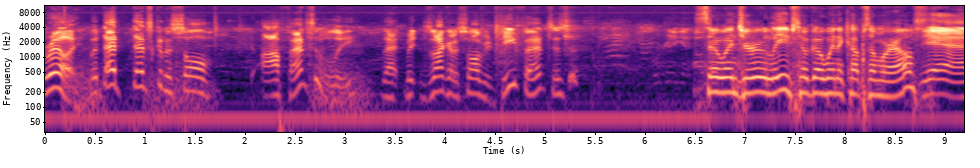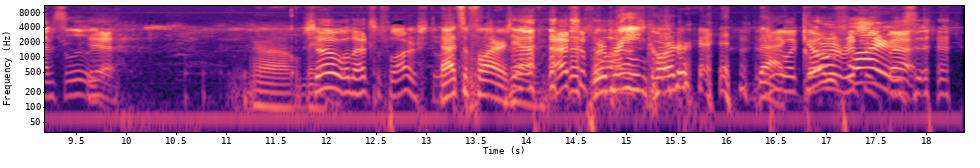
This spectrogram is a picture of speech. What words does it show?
Really? But that that's going to solve offensively. That it's not going to solve your defense, is it? so when Giroux leaves, he'll go win a cup somewhere else. Yeah, absolutely. Yeah. Oh man. So well, that's the Flyers story. that's the Flyers. Yeah. that's the Flyers We're bringing story. Carter We back. want Go Carter, Flyers! back.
